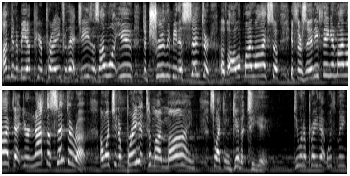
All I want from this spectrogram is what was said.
I'm going to be up here praying for that Jesus. I want you to truly be the center of all of my life. So if there's anything in my life that you're not the center of, I want you to bring it to my mind so I can give it to you. Do you want to pray that with me?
